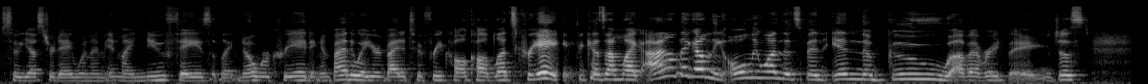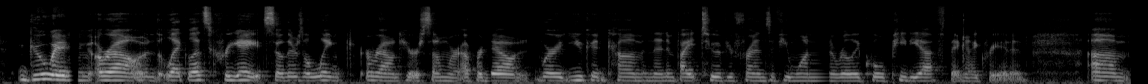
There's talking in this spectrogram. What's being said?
So, yesterday, when I'm in my new phase of like, no, we're creating. And by the way, you're invited to a free call called Let's Create because I'm like, I don't think I'm the only one that's been in the goo of everything, just gooing around. Like, let's create. So, there's a link around here somewhere, up or down, where you can come and then invite two of your friends if you want a really cool PDF thing I created. Um,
